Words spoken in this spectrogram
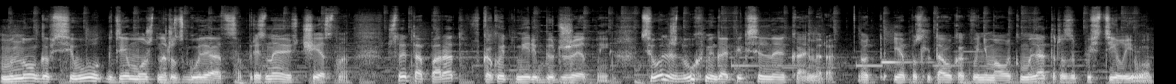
много всего, где можно разгуляться, признаюсь честно, что это аппарат в какой-то мере бюджетный. Всего лишь двухмегапиксельная камера. Вот я после того, как вынимал аккумулятор, запустил его.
